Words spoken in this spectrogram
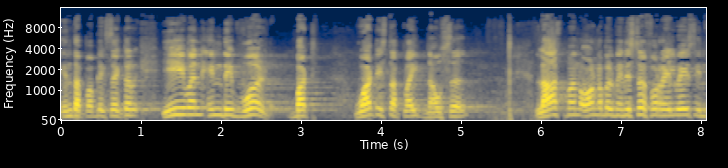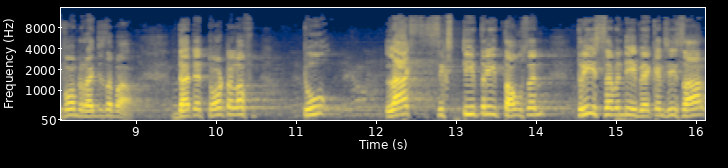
in the public sector, even in the world. But what is the plight now, sir? Last month, Honorable Minister for Railways informed Rajya Sabha that a total of 2 lakhs 63,370 vacancies are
